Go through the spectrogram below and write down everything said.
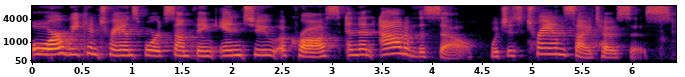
Or we can transport something into, across, and then out of the cell, which is transcytosis.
